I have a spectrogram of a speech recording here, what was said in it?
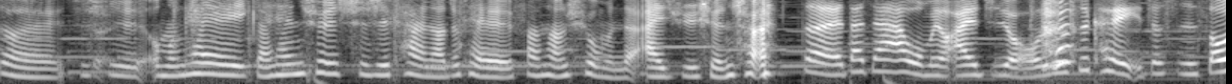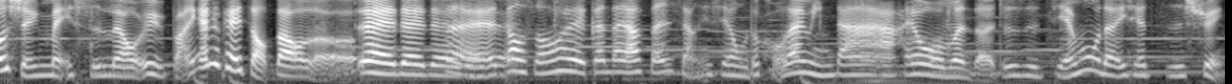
对，就是我们可以改天去试试看，然后就可以放上去我们的 IG 宣传。对，大家我们有 IG 哦，就是可以就是搜寻美食疗愈吧，应该就可以找到了。对对对对，到时候会跟大家分享一些我们的口袋名单啊，还有我们的就是节目的一些资讯，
